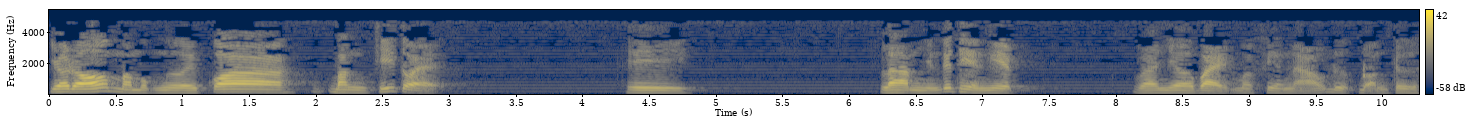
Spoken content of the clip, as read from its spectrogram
Do đó mà một người qua bằng trí tuệ thì làm những cái thiền nghiệp và nhờ vậy mà phiền não được đoạn trừ.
